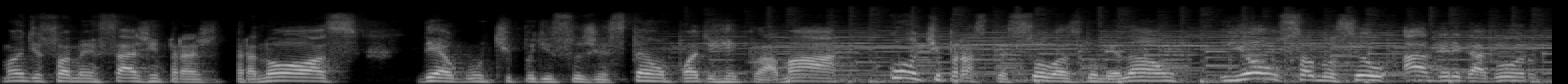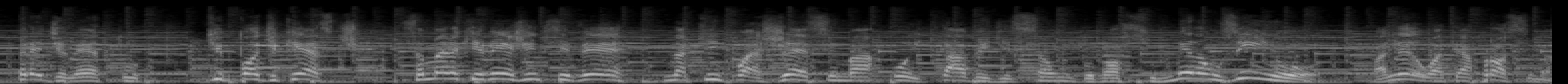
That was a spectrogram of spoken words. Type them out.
Mande sua mensagem para nós, dê algum tipo de sugestão, pode reclamar, conte para as pessoas do Melão e ouça no seu agregador predileto de podcast. Semana que vem a gente se vê na 58 edição do nosso Melãozinho. Valeu, até a próxima!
